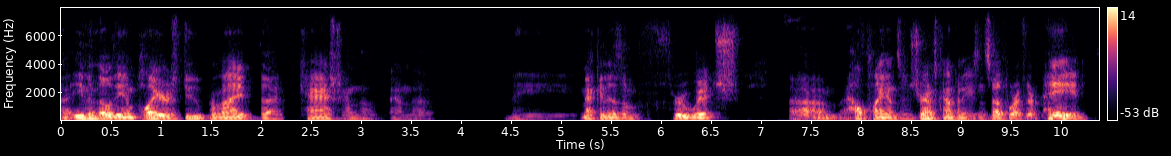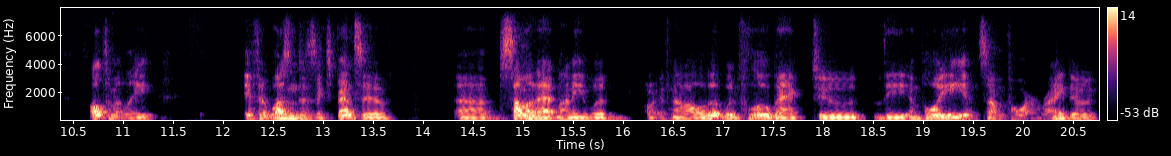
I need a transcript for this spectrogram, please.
uh, even though the employers do provide the cash and the and the the mechanism through which um, health plans, insurance companies, and so forth are paid, ultimately, if it wasn't as expensive, uh, some of that money would, or if not all of it, would flow back to the employee in some form, right? It would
